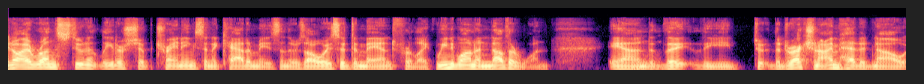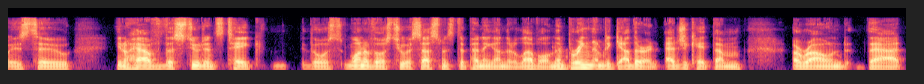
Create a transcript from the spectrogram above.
you know, I run student leadership trainings and academies and there's always a demand for like we want another one. And mm-hmm. the the the direction I'm headed now is to you know have the students take those one of those two assessments depending on their level and then bring them together and educate them around that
